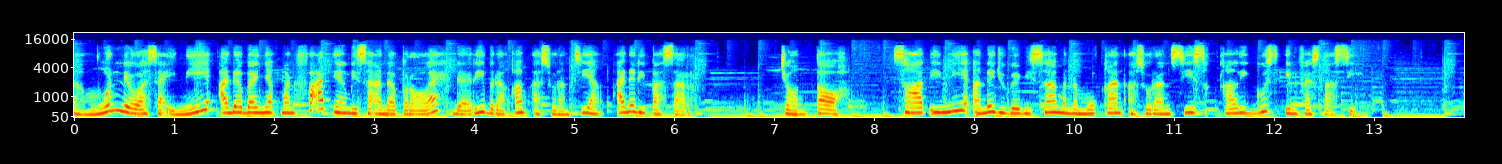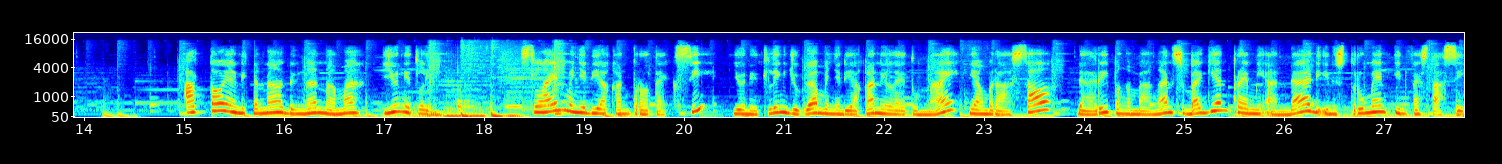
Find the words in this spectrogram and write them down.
namun dewasa ini ada banyak manfaat yang bisa Anda peroleh dari beragam asuransi yang ada di pasar. Contoh, saat ini Anda juga bisa menemukan asuransi sekaligus investasi atau yang dikenal dengan nama unit link. Selain menyediakan proteksi, Unit Link juga menyediakan nilai tunai yang berasal dari pengembangan sebagian premi Anda di instrumen investasi.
